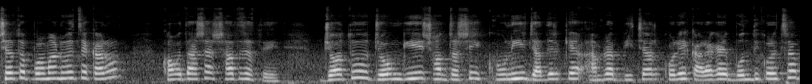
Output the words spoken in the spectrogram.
সে তো প্রমাণ হয়েছে কারণ ক্ষমতা আসার সাথে সাথে যত জঙ্গি, সন্ত্রাসী, খুনি যাদেরকে আমরা বিচার করে কারাগারে বন্দি করেছিলাম,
